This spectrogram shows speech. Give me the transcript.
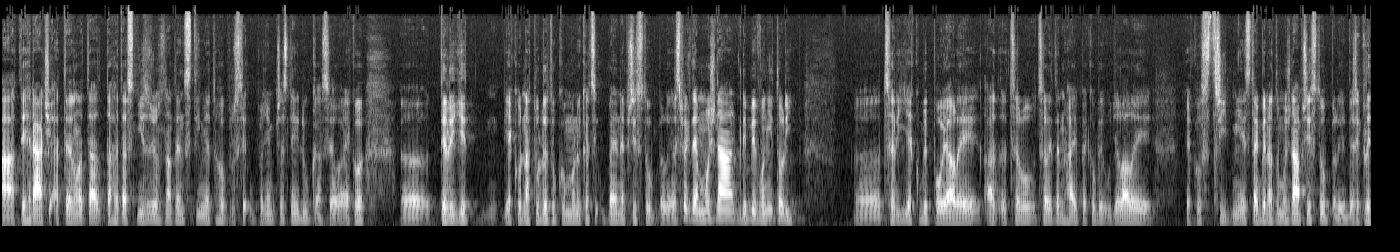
A ty hráči a tenhle, ta, tahle ta sníženost na ten Steam je toho prostě úplně přesný důkaz. Jo? Jako, uh, ty lidi jako na tuhle tu komunikaci úplně nepřistoupili. Respektive možná, kdyby oni to líp uh, celý jakoby pojali a celou, celý ten hype jakoby udělali jako střídnic, tak by na to možná přistoupili. By řekli,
